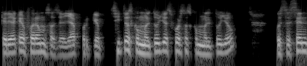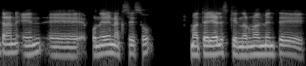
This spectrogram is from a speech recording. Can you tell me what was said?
quería que fuéramos hacia allá, porque sitios como el tuyo, esfuerzos como el tuyo, pues se centran en eh, poner en acceso materiales que normalmente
